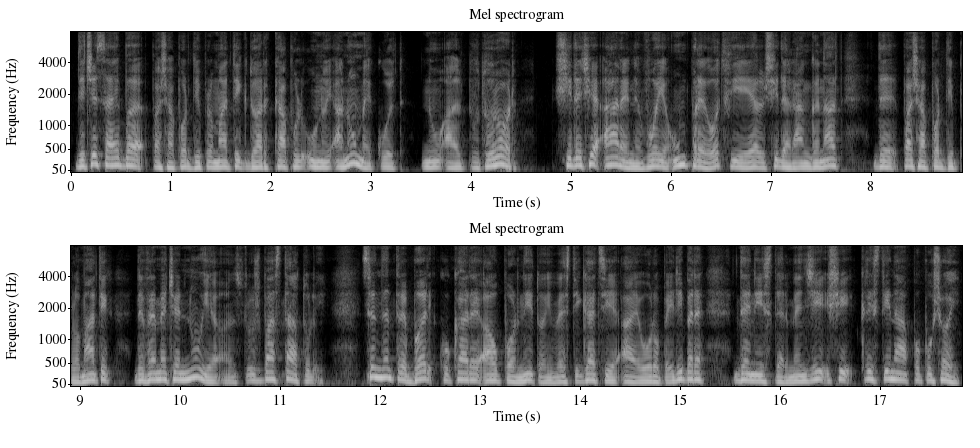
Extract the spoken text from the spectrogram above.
De ce să aibă pașaport diplomatic doar capul unui anume cult, nu al tuturor? Și de ce are nevoie un preot, fie el și de rang înalt, de pașaport diplomatic, de vreme ce nu e în slujba statului. Sunt întrebări cu care au pornit o investigație a Europei Libere Denis Dermengi și Cristina Popușoi.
